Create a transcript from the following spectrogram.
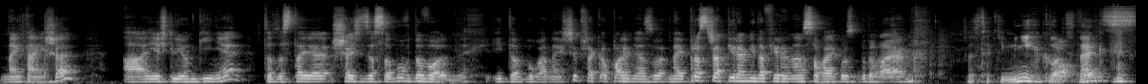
najtańsze, a jeśli on ginie, to dostaje sześć zasobów dowolnych. I to była najszybsza kopalnia, zła, najprostsza piramida finansowa, jaką zbudowałem. To jest taki mnich gold, tak? Więc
